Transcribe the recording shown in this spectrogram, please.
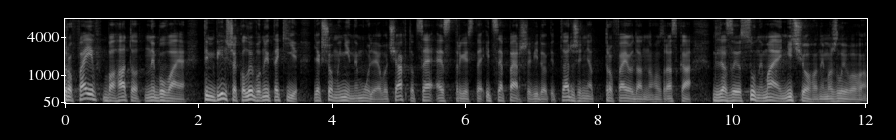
Трофеїв багато не буває. Тим більше, коли вони такі. Якщо мені не муляє в очах, то це С-300. І це перше відеопідтвердження трофею даного зразка. Для ЗСУ немає нічого неможливого.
